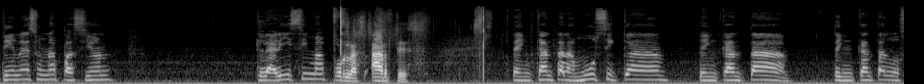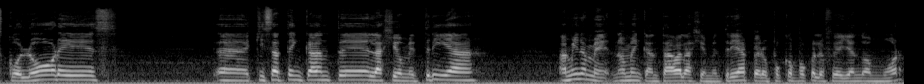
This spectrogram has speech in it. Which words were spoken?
tienes una pasión clarísima por las artes. Te encanta la música, te encanta, te encantan los colores, eh, quizá te encante la geometría. A mí no me, no me encantaba la geometría, pero poco a poco le fui hallando amor.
